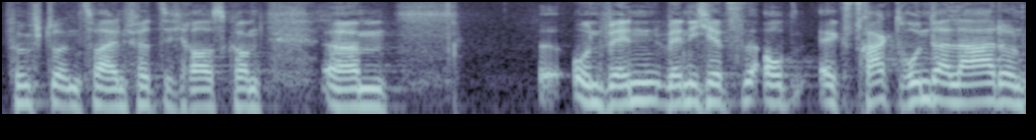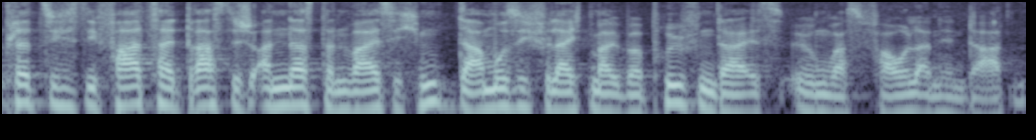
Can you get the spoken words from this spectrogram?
5 Stunden 42 rauskommt. Ähm, und wenn, wenn ich jetzt ein Extrakt runterlade und plötzlich ist die Fahrzeit drastisch anders, dann weiß ich, hm, da muss ich vielleicht mal überprüfen, da ist irgendwas faul an den Daten.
